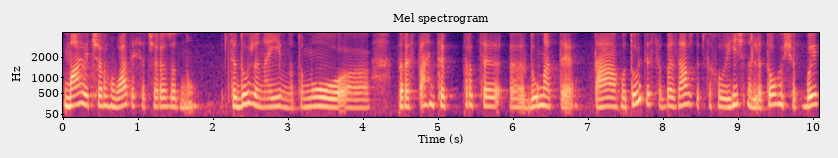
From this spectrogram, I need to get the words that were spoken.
мають чергуватися через одну. Це дуже наївно, тому е, перестаньте про це е, думати та готуйте себе завжди психологічно для того, щоб ви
